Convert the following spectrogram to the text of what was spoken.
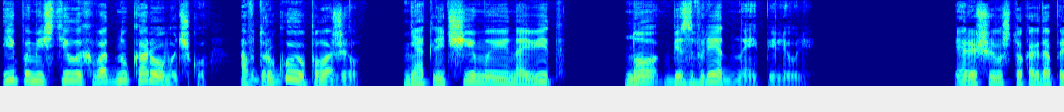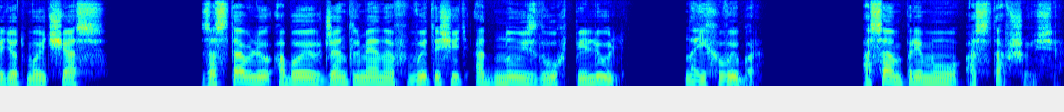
и поместил их в одну коробочку, а в другую положил неотличимые на вид, но безвредные пилюли. Я решил, что когда придет мой час — заставлю обоих джентльменов вытащить одну из двух пилюль на их выбор, а сам приму оставшуюся.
